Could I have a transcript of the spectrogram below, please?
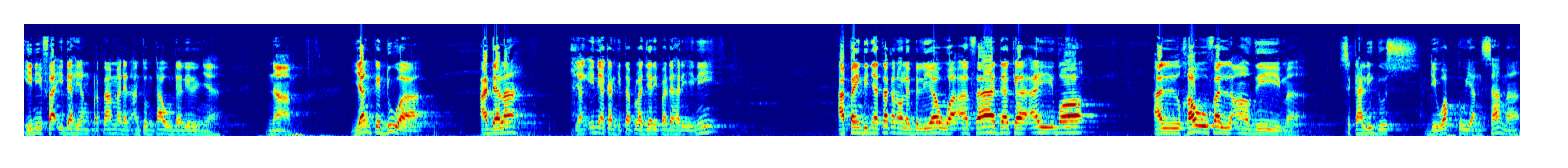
Ini faidah yang pertama dan antum tahu dalilnya. Naam. Yang kedua adalah yang ini akan kita pelajari pada hari ini apa yang dinyatakan oleh beliau wa afadaka aidha al khauf al azim sekaligus di waktu yang sama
